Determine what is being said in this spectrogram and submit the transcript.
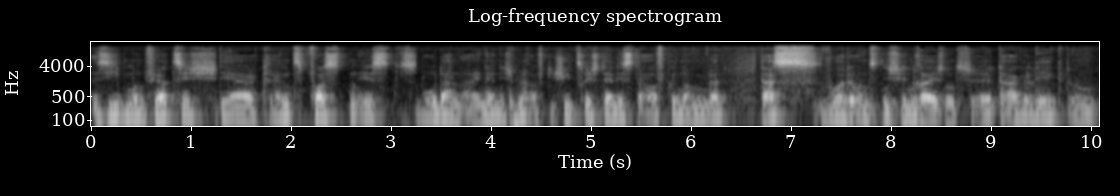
47 der Grenzpfosten ist, wo dann einer nicht mehr auf die Schiedsrichterliste aufgenommen wird. Das wurde uns nicht hinreichend äh, dargelegt und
